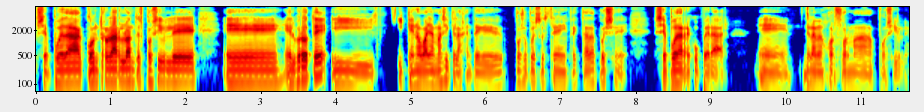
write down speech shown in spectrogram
se pueda controlar lo antes posible eh, el brote y, y que no vaya más y que la gente que, por supuesto, esté infectada, pues se, se pueda recuperar eh, de la mejor forma posible.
